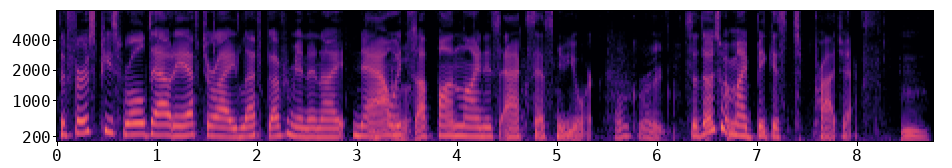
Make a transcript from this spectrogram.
the first piece rolled out after I left government, and I now it's up online as Access New York. Oh, great! So those were my biggest projects. Mm.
